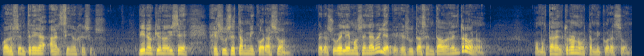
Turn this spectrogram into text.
cuando se entrega al Señor Jesús. Viene que uno dice, Jesús está en mi corazón, pero a su vez leemos en la Biblia que Jesús está sentado en el trono. Como está en el trono, está en mi corazón.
